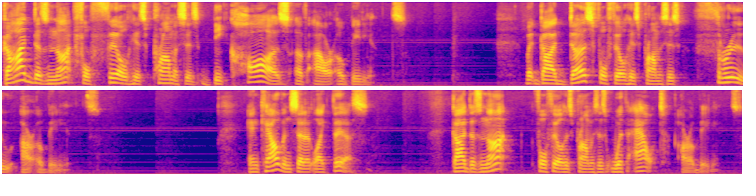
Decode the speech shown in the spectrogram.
God does not fulfill his promises because of our obedience. But God does fulfill his promises through our obedience. And Calvin said it like this God does not fulfill his promises without our obedience.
